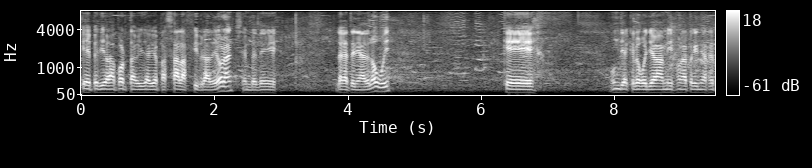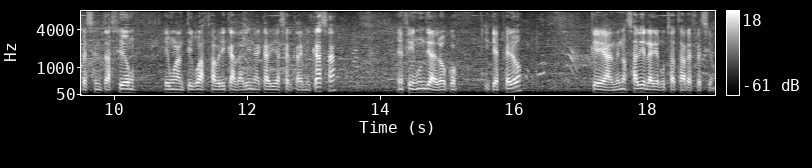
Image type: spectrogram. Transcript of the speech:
que he pedido la portabilidad y voy a pasar la fibra de Orange en vez de la que tenía de Lowy, que un día que luego lleva a mi una pequeña representación en una antigua fábrica de harina que había cerca de mi casa. En fin, un día de loco y que espero que al menos a alguien le haya gustado esta reflexión.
